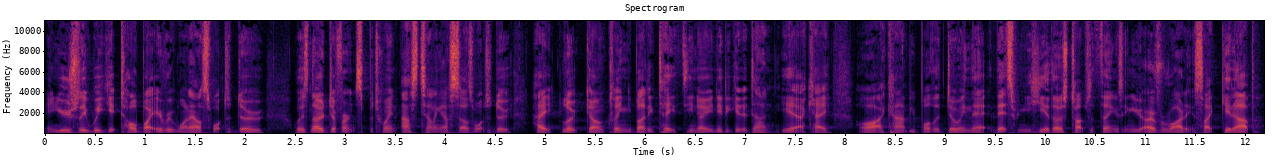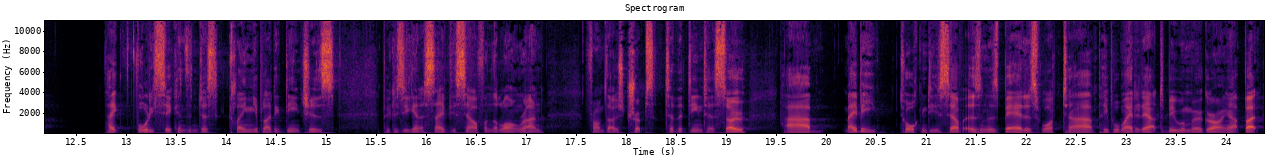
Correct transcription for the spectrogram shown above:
And usually we get told by everyone else what to do. Well, there's no difference between us telling ourselves what to do. Hey, Luke, go and clean your bloody teeth. You know you need to get it done. Yeah, okay. Oh, I can't be bothered doing that. That's when you hear those types of things and you override it. It's like, get up, take 40 seconds and just clean your bloody dentures because you're going to save yourself in the long run from those trips to the dentist. So uh, maybe talking to yourself isn't as bad as what uh, people made it out to be when we were growing up. But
